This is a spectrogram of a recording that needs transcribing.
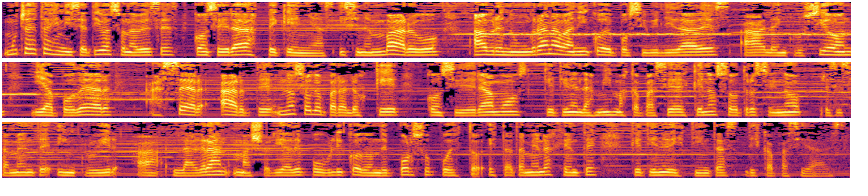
muchas de estas iniciativas son a veces consideradas pequeñas y sin embargo abren un gran abanico de posibilidades a la inclusión y a poder hacer arte no solo para los que consideramos que tienen las mismas capacidades que nosotros, sino precisamente incluir a la gran mayoría de público, donde por supuesto está también la gente que tiene distintas discapacidades.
